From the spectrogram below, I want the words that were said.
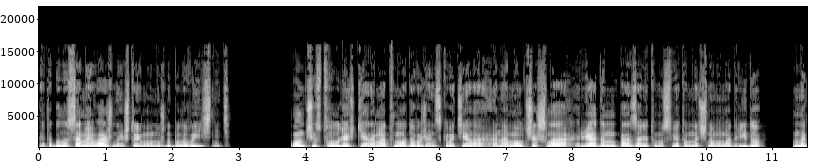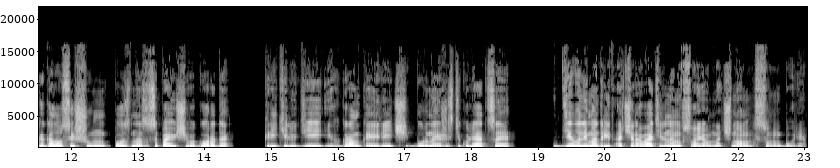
Это было самое важное, что ему нужно было выяснить. Он чувствовал легкий аромат молодого женского тела. Она молча шла рядом по залитому светом ночному Мадриду. Многоголосый шум поздно засыпающего города, крики людей, их громкая речь, бурная жестикуляция делали Мадрид очаровательным в своем ночном сумбуре.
